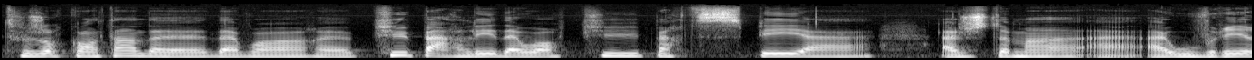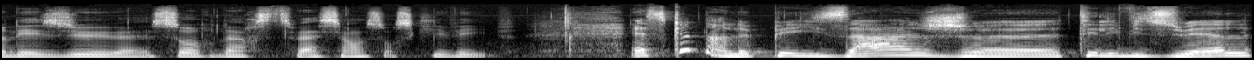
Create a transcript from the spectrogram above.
toujours contents d'avoir pu parler, d'avoir pu participer à, justement à, ouvrir les yeux sur leur situation, sur ce qu'ils vivent. Est-ce que dans le paysage télévisuel,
